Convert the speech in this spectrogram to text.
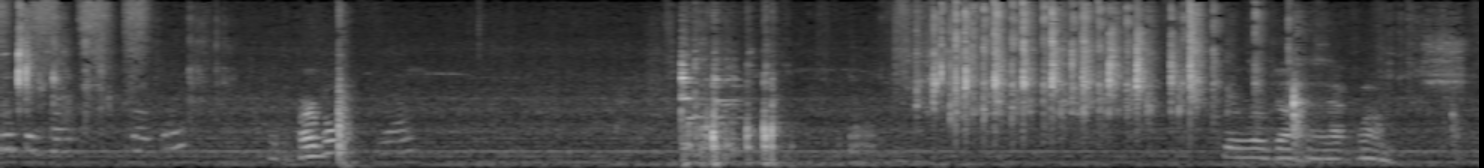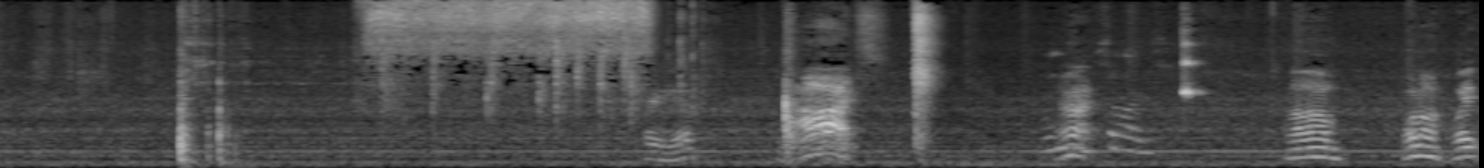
Get the purple? With the purple? Yeah. Get a little dust into that plum. There you go. Nice! Alright. Um, hold on, wait.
